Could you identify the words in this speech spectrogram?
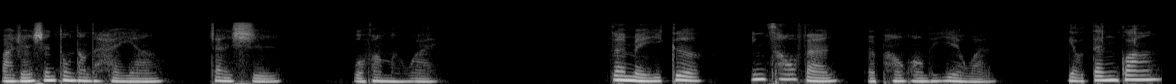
把人生动荡的海洋暂时播放门外，在每一个因超凡而彷徨的夜晚，有灯光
